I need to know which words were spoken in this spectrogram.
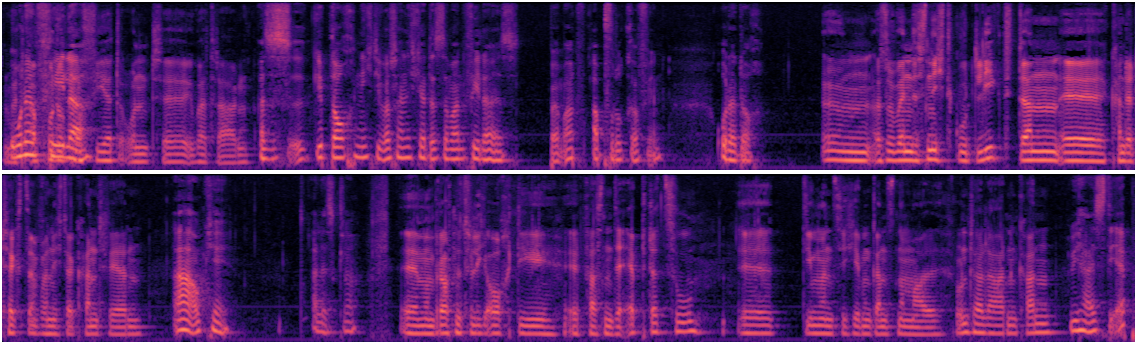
Wird Ohne abfotografiert und äh, übertragen. Also es äh, gibt auch nicht die Wahrscheinlichkeit, dass da mal ein Fehler ist beim Ab Abfotografieren. Oder doch? Ähm, also wenn es nicht gut liegt, dann äh, kann der Text einfach nicht erkannt werden. Ah, okay. Alles klar. Äh, man braucht natürlich auch die äh, passende App dazu, äh, die man sich eben ganz normal runterladen kann. Wie heißt die App?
